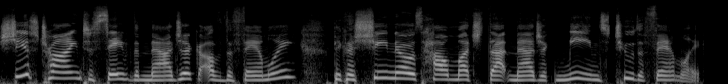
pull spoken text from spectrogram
she's trying to save the magic of the family because she knows how much that magic means to the family.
